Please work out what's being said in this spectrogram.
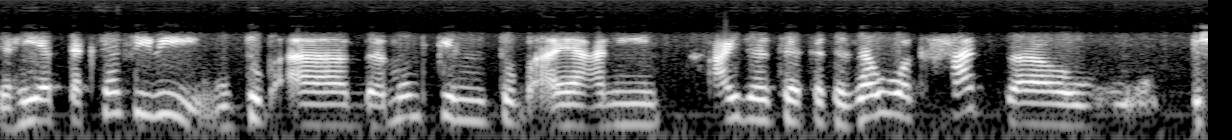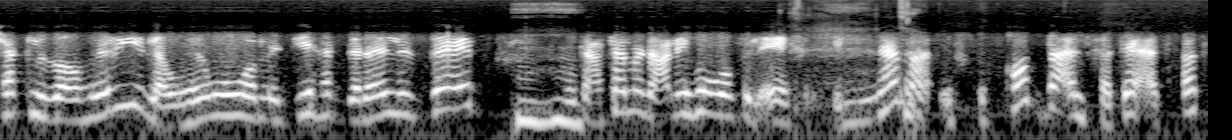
هي بتكتفي بيه وبتبقى ممكن تبقى يعني عايزة تتزوج حتى بشكل ظاهري لو هو مديها الدلال الزائد. وتعتمد عليه هو في الآخر إنما افتقاد بقى الفتاة اثبتت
